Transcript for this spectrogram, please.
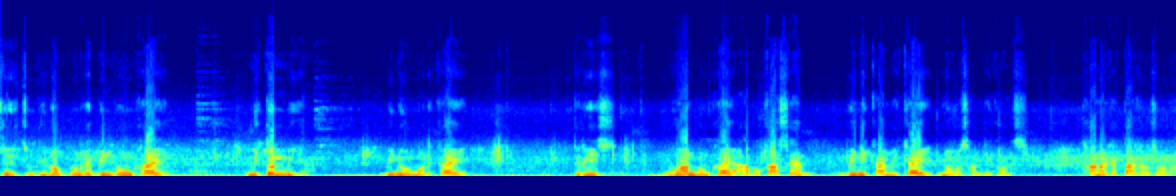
যে চুদি রমজানকে বিনবো ওখাই মিতন মিয়া বিনি ওমরখাই ত্রিশ মহান বংখাই আবু কাসেম বিনি কামিখাই নবশান্তিগঞ্জ থানাকে তাগার জলা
